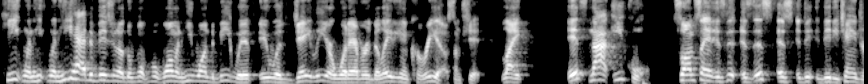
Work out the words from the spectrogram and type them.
He when he when he had the vision of the woman he wanted to be with, it was Jay Lee or whatever, the lady in Korea or some shit. Like it's not equal. So I'm saying, is this is this is did he change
